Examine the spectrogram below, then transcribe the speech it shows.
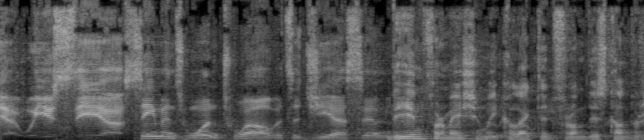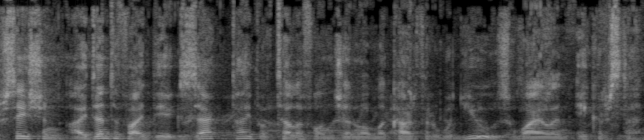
yeah. We use the uh, Siemens 112. It's a GSM. The information we collected from this conversation identified the exact type of telephone General MacArthur would use while in Akerstan.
